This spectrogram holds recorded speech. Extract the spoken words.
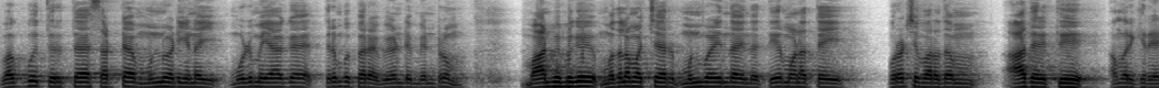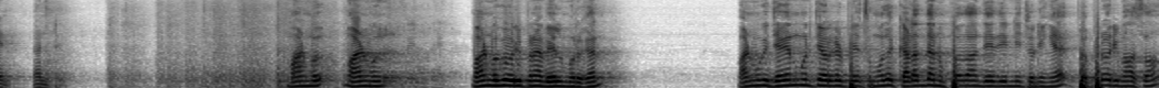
வக்பு திருத்த சட்ட முன்வடியினை முழுமையாக திரும்பப் பெற வேண்டும் என்றும் மாண்புமிகு முதலமைச்சர் முன்மொழிந்த இந்த தீர்மானத்தை புரட்சி பாரதம் ஆதரித்து அமர்கிறேன். நன்றி. மாண்பு மாண்பு மாண்புமிகு உறுப்பினர் வேல்முருகன். மாண்புமிகு ஜெகன்மூர்த்தி அவர்கள் பேசும்போது கடந்த முப்பதாம் தேதின்னு சொன்னீங்க. பிப்ரவரி மாதம்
